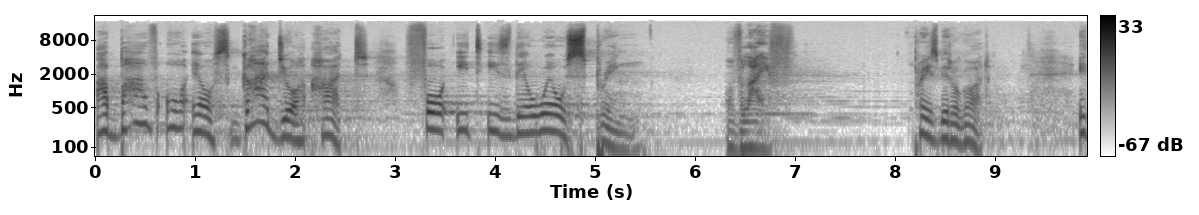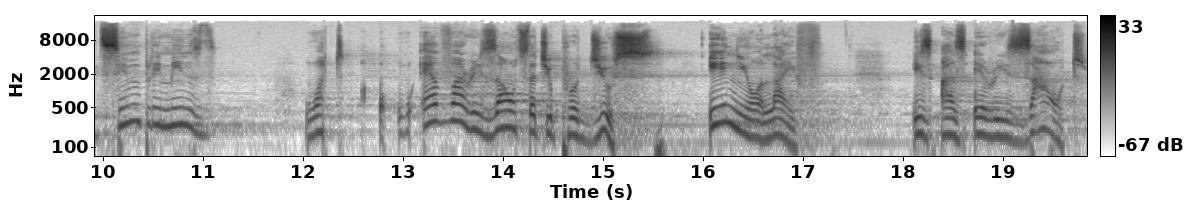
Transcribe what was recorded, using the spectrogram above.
above all else, guard your heart, for it is the wellspring of life. Praise be to God. It simply means whatever results that you produce in your life is as a result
